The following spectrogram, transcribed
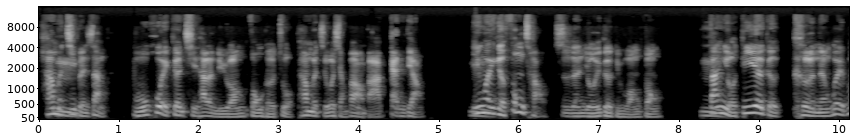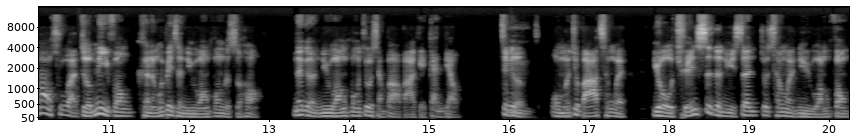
他们基本上不会跟其他的女王蜂合作，他们只会想办法把它干掉。因为一个蜂巢只能有一个女王蜂，当有第二个可能会冒出来的蜜蜂，可能会变成女王蜂的时候，那个女王蜂就会想办法把它给干掉。这个我们就把它称为有权势的女生，就称为女王蜂。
